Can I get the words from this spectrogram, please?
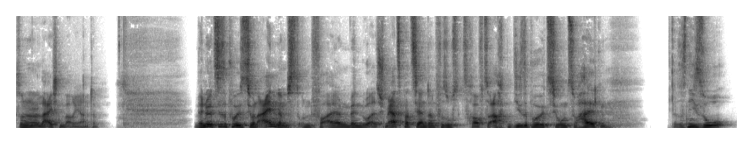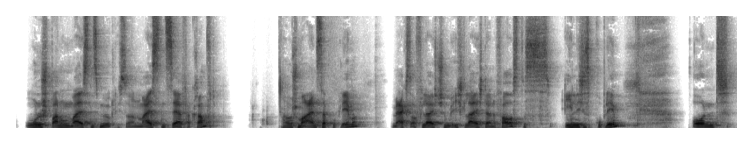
sondern eine leichten Variante. Wenn du jetzt diese Position einnimmst und vor allem, wenn du als Schmerzpatient dann versuchst darauf zu achten, diese Position zu halten, das ist nicht so ohne Spannung meistens möglich, sondern meistens sehr verkrampft. Aber schon mal eins der Probleme. Merkst auch vielleicht schon wie ich leicht deine Faust. Das ähnliches Problem. Und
